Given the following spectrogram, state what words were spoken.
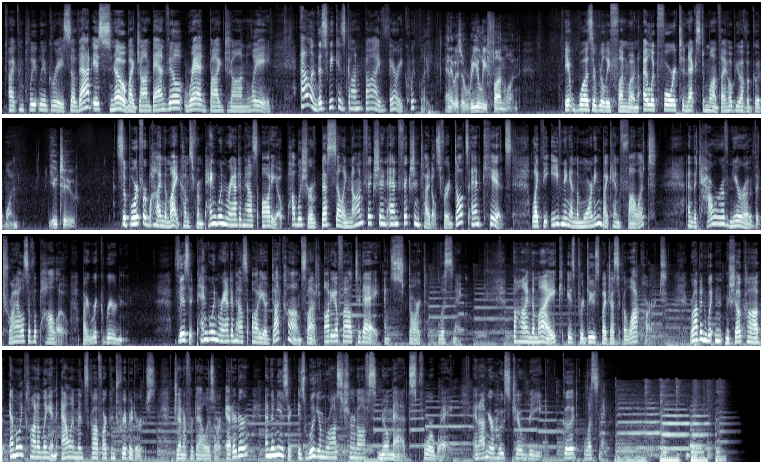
I completely agree. So that is Snow by John Banville, read by John Lee. Alan, this week has gone by very quickly. And it was a really fun one. It was a really fun one. I look forward to next month. I hope you have a good one. You too. Support for Behind the Mic comes from Penguin Random House Audio, publisher of best selling nonfiction and fiction titles for adults and kids, like The Evening and the Morning by Ken Follett, and The Tower of Nero The Trials of Apollo by Rick Riordan. Visit penguinrandomhouseaudio.com slash audiofile today and start listening. Behind the Mic is produced by Jessica Lockhart. Robin Whitten, Michelle Cobb, Emily Connolly, and Alan Minskoff are contributors. Jennifer Dell is our editor, and the music is William Ross Chernoff's Nomads Four Way. And I'm your host, Joe Reed. Good listening.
